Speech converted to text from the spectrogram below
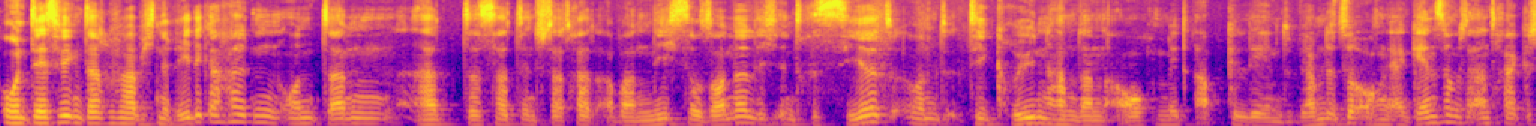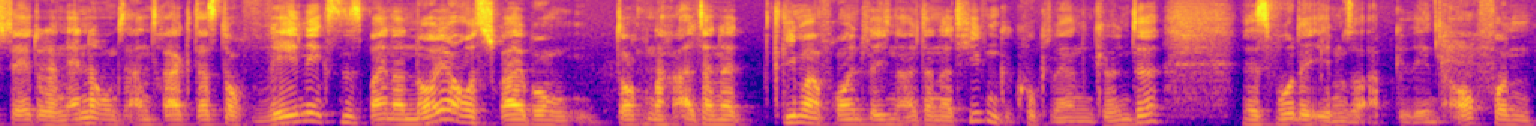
Und deswegen darüber habe ich eine Rede gehalten und dann hat das hat den Stadtrat aber nicht so sonderlich interessiert und die Grünen haben dann auch mit abgelehnt. Wir haben dazu auch einen Ergänzungsantrag gestellt oder einen Änderungsantrag, dass doch wenigstens bei einer Neuausschreibung doch nach alternat klimafreundlichen Alternativen geguckt werden könnte. Es wurde ebenso abgelehnt, auch von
